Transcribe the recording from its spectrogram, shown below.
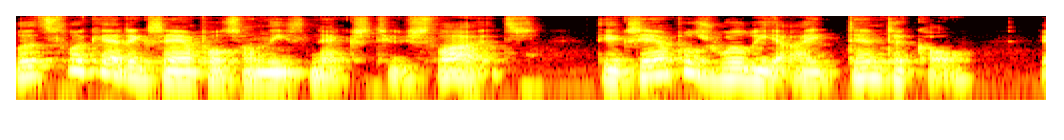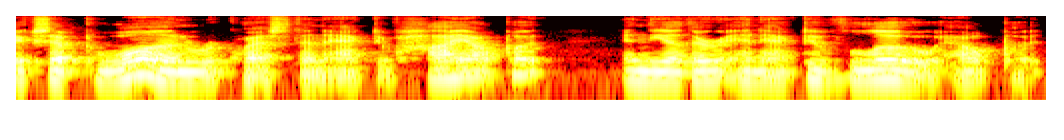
Let's look at examples on these next two slides. The examples will be identical, except one requests an active high output and the other an active low output.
